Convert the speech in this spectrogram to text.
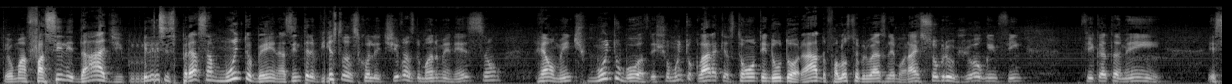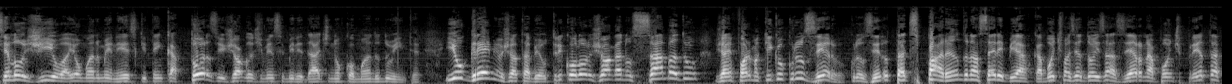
tem uma facilidade, porque ele se expressa muito bem. Nas entrevistas coletivas do Mano Menezes são realmente muito boas. Deixou muito clara a questão ontem do Dourado, falou sobre o Wesley Moraes, sobre o jogo, enfim. Fica também esse elogio aí ao Mano Menezes, que tem 14 jogos de vencibilidade no comando do Inter. E o Grêmio, JB, o Tricolor joga no sábado, já informa aqui que o Cruzeiro, o Cruzeiro tá disparando na Série B, acabou de fazer 2 a 0 na Ponte Preta,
